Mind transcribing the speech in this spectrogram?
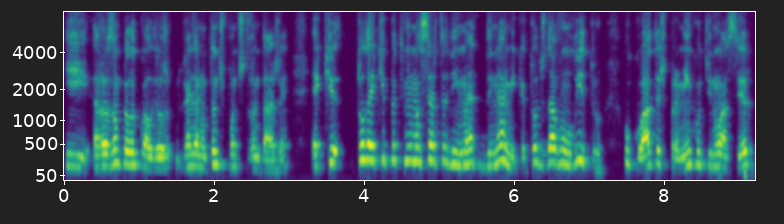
e a razão pela qual eles ganharam tantos pontos de vantagem é que toda a equipa tinha uma certa dinâmica, todos davam um litro. O Coates, para mim, continua a ser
